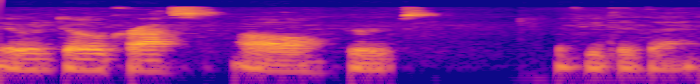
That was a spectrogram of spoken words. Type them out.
it would go across all groups if you did that.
